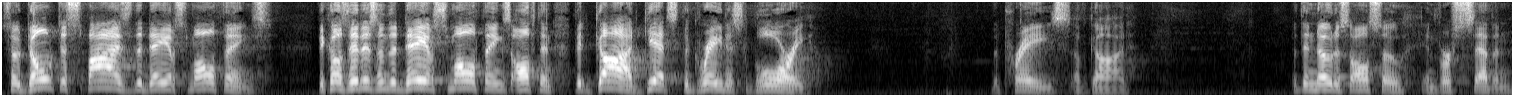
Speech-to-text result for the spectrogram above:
So, don't despise the day of small things. Because it is in the day of small things often that God gets the greatest glory the praise of God. But then notice also in verse 7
